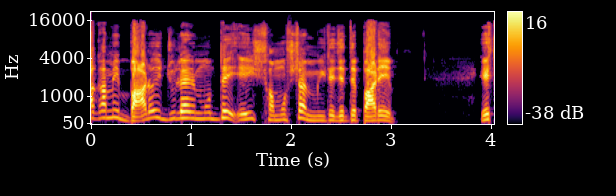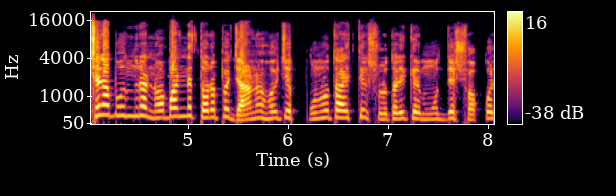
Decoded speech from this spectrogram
আগামী বারোই জুলাইয়ের মধ্যে এই সমস্যা মিটে যেতে পারে। এছাড়া বন্ধুরা, নবান্নের তরফে জানানো হয়েছে, পনেরো তারিখ থেকে ষোলো তারিখের মধ্যে সকল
